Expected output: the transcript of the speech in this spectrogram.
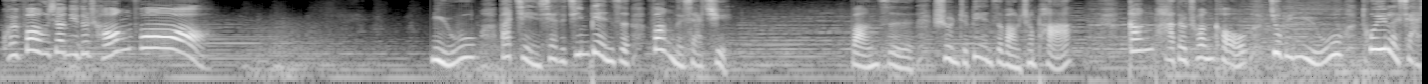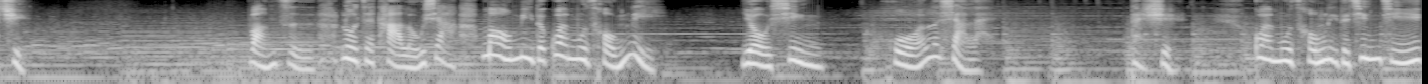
快放下你的长发！”女巫把剪下的金辫子放了下去。王子顺着辫子往上爬，刚爬到窗口，就被女巫推了下去。王子落在塔楼下茂密的灌木丛里，有幸活了下来。但是，灌木丛里的荆棘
